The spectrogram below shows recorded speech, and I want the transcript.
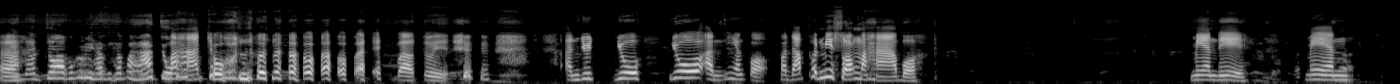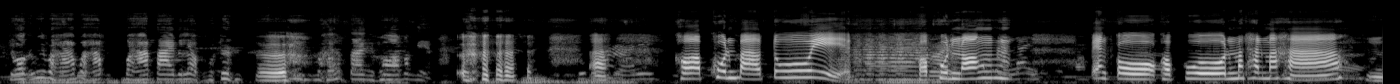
เอออันอันจอผมก็มีครับนี่ครับมาหาโจรมาหาโจรไปบ่าวตุ้ยอันอยู่อยู่อยู่อันอิหยังเกาะประดับเพิ่นมีสองมหาบ่แม่นเดิแม่นจอก็มีมาหามาหามาหาตายไปแล้วเออมาหาตายกับพอมั้งเนี่ยอะขอบคุณบ่าวตุ้ย ขอบคุณน้อง แป้งโกขอบคุณมาทันมาหาอืม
